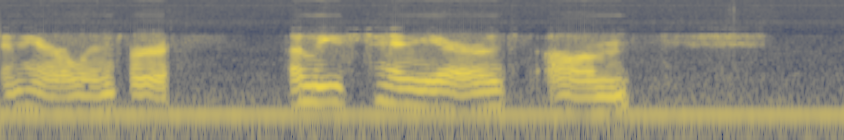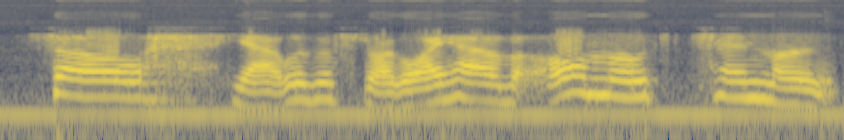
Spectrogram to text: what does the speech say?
and heroin for at least 10 years. Um, so, yeah, it was a struggle. I have almost 10 months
